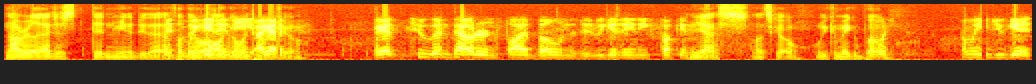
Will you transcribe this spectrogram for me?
Not really. I just didn't mean to do that. I thought they we were all any- going I towards got- you. I got two gunpowder and five bones. Did we get any fucking... Yes, let's go. We can make a How bow. much- How many did you get?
